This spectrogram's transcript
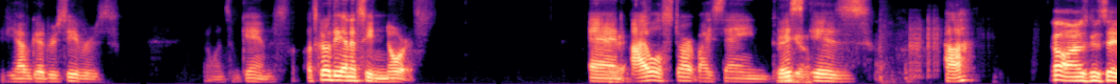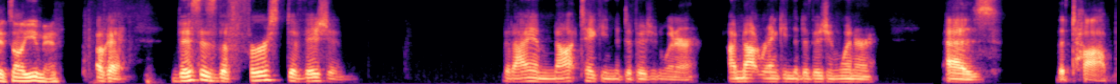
If you have good receivers, you'll win some games. Let's go to the NFC North. And Okay. I will start by saying There this is huh? Oh, I was gonna say it's all you, man. Okay. This is the first division that I am not taking the division winner. I'm not ranking the division winner as the top.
